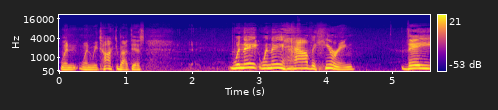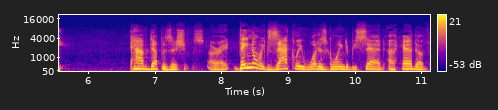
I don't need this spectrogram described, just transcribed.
when when we talked about this. When they when they have a hearing, they have depositions. All right, they know exactly what is going to be said ahead of,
